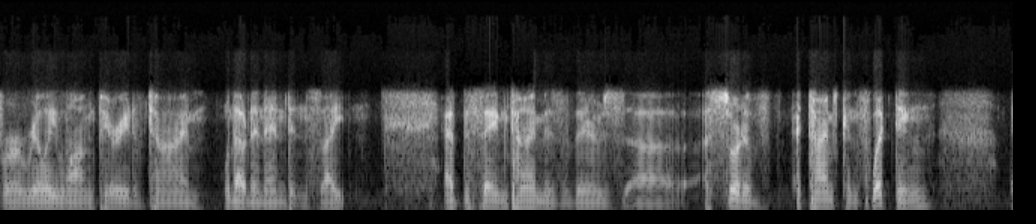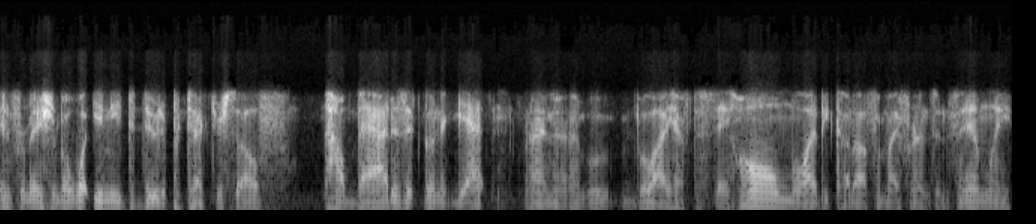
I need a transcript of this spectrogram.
for a really long period of time without an end in sight at the same time as there's uh, a sort of at times conflicting information about what you need to do to protect yourself. How bad is it going to get? Right? Uh, will I have to stay home? Will I be cut off from my friends and family?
